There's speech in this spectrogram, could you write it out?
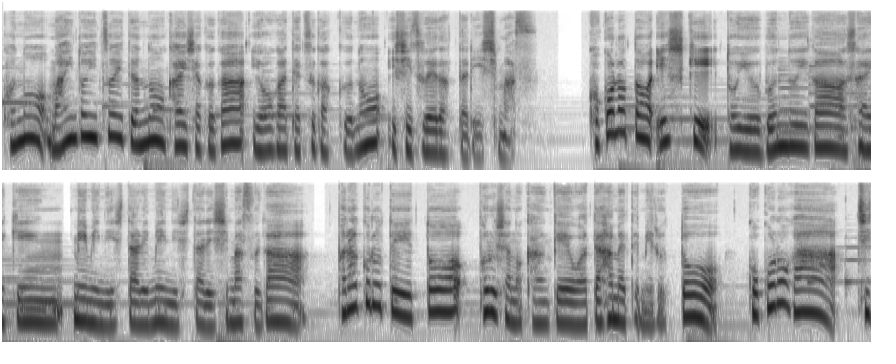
このマインドについての解釈がヨーガ哲学の礎だったりします。心と意識という分類が最近耳にしたり目にしたりしますがプラクルティとプルシャの関係を当てはめてみると心がチッ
